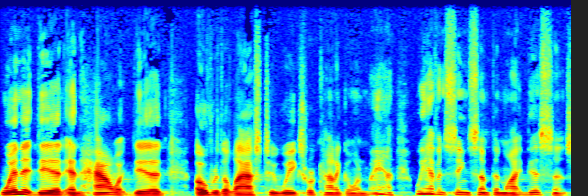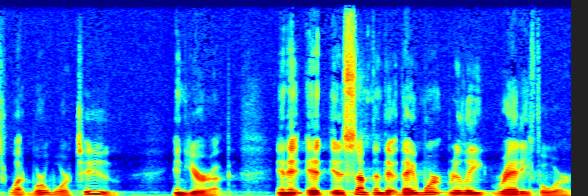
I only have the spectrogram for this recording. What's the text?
when it did and how it did over the last two weeks. We're kind of going, man, we haven't seen something like this since what, World War II in Europe. And it, it is something that they weren't really ready for.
